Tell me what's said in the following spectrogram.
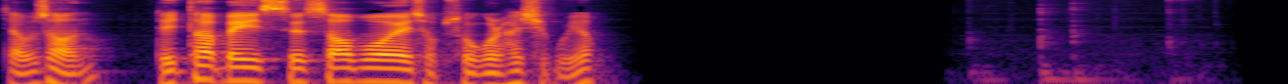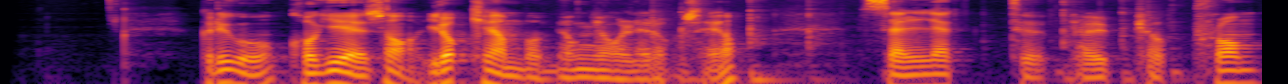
자, 우선 데이터베이스 서버에 접속을 하시고요. 그리고 거기에서 이렇게 한번 명령을 내려보세요. Select 별표 from.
